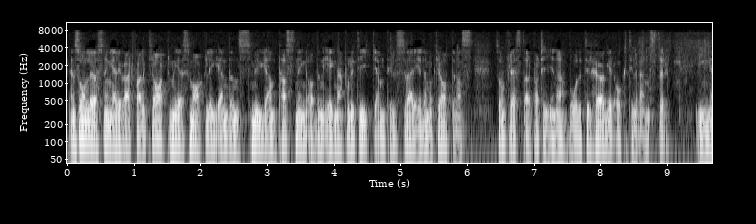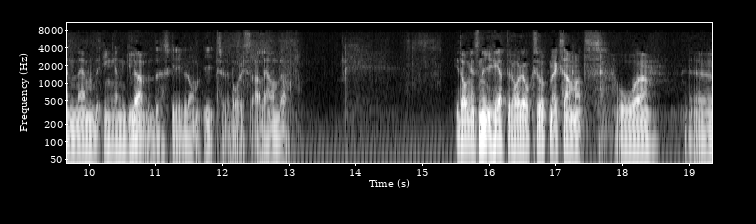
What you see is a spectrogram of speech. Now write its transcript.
En sån lösning är i vart fall klart mer smaklig än den smyganpassning av den egna politiken till Sverigedemokraternas som frestar partierna både till höger och till vänster. Ingen nämnd, ingen glömd, skriver de i Trelleborgs Allehanda. I Dagens Nyheter har det också uppmärksammats och eh,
